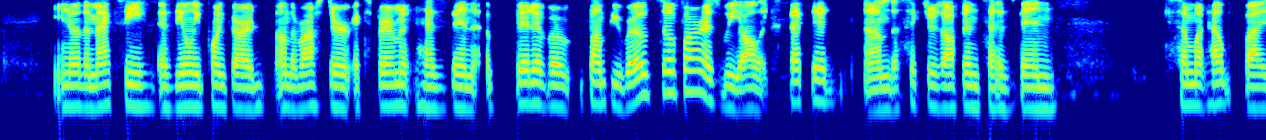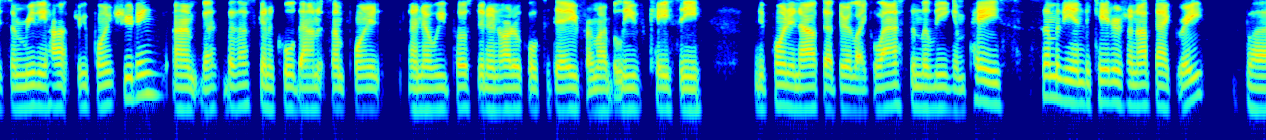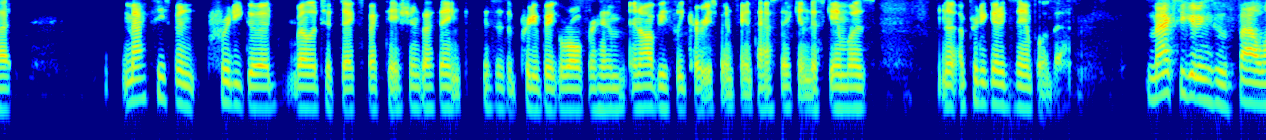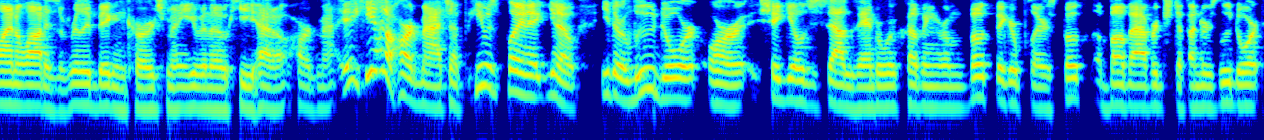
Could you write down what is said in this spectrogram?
you know, the Maxey as the only point guard on the roster experiment has been a bit of a bumpy road so far, as we all expected. Um, the Sixers offense has been somewhat helped by some really hot three point shooting, um, that, but that's going to cool down at some point. I know we posted an article today from, I believe, Casey. They pointed out that they're like last in the league in pace. Some of the indicators are not that great, but Maxey's been pretty good relative to expectations. I think this is a pretty big role for him, and obviously Curry's been fantastic, and this game was a pretty good example of that. Maxey getting to the foul line a lot is a really big encouragement, even though he had a hard match. He had a hard matchup. He was playing it, you know, either Lu Dort or Shai Gilgeous-Alexander were covering him. Both bigger players, both above average defenders. Lu Dort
